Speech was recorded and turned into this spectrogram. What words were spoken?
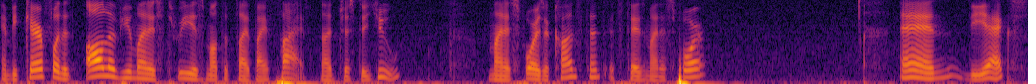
and be careful that all of u minus 3 is multiplied by 5, not just the u. Minus 4 is a constant, it stays minus 4. And dx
